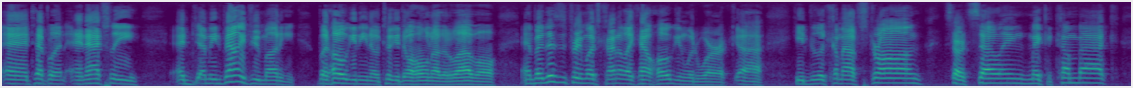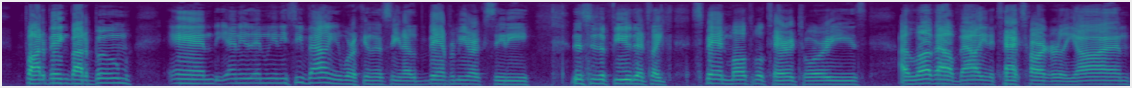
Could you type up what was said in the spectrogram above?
and template and actually and I mean Valiant drew money, but Hogan, you know, took it to a whole nother level. And but this is pretty much kind of like how Hogan would work. Uh, he'd come out strong, start selling, make a comeback, bada bing, bada boom, and and and, and you see Valiant working this, you know, the band from New York City, this is a feud that's like spanned multiple territories. I love how Valiant attacks hard early on.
